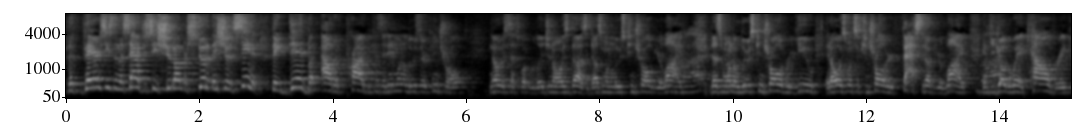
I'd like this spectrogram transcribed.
The Pharisees and the Sadducees should have understood it. They should have seen it. They did, but out of pride because they didn't want to lose their control. Notice that's what religion always does. It doesn't want to lose control of your life. Right. It doesn't want to lose control over you. It always wants to control every facet of your life. And if you go the way of Calvary,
